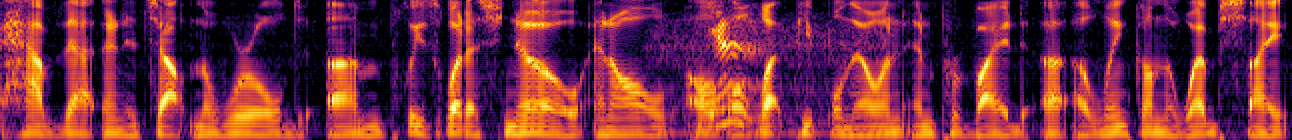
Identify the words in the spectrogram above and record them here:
have that and it's out in the world, um, please let us know, and I'll, I'll, yeah. I'll let people know and, and provide a, a, link on the website.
